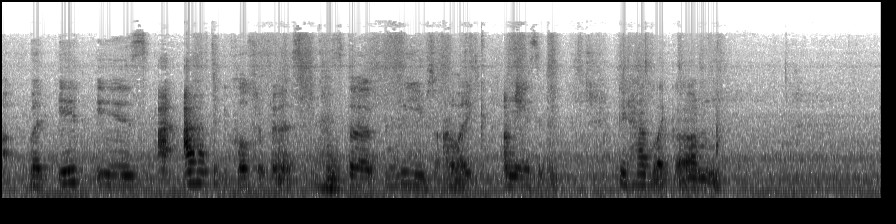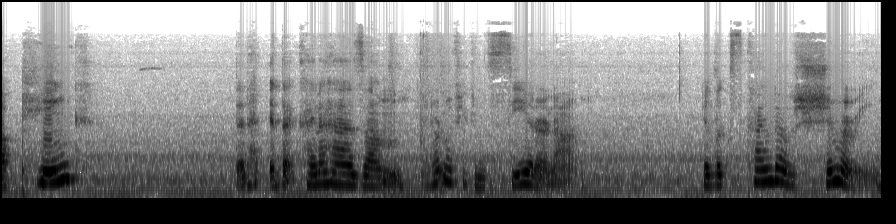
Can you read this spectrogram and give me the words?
uh, but it is. I, I have to get closer for this because the leaves are like amazing. They have like um a pink that that kind of has um I don't know if you can see it or not. It looks kind of shimmery.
